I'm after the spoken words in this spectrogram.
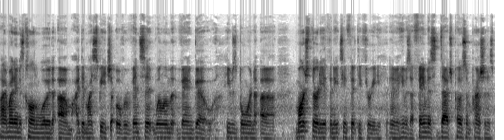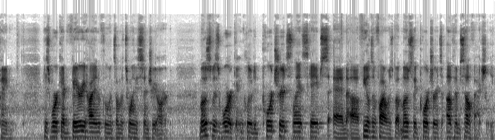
Hi, my name is Colin Wood. Um, I did my speech over Vincent Willem van Gogh. He was born uh, March 30th in 1853, and he was a famous Dutch post-impressionist painter. His work had very high influence on the 20th century art. Most of his work included portraits, landscapes, and uh, fields and flowers, but mostly portraits of himself, actually.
